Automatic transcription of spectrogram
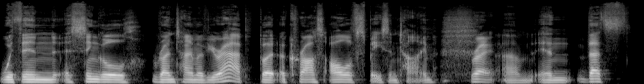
within a single runtime of your app, but across all of space and time. Right. Um, and that's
